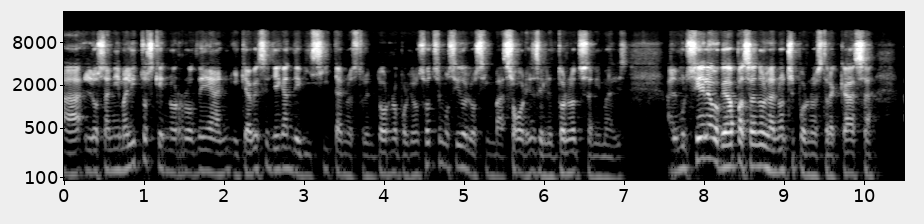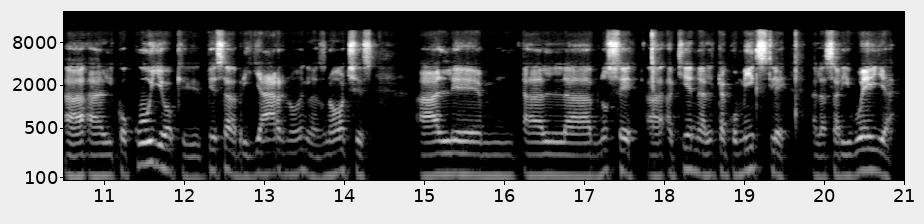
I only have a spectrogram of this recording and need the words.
a los animalitos que nos rodean y que a veces llegan de visita a nuestro entorno, porque nosotros hemos sido los invasores del entorno de otros animales al murciélago que va pasando la noche por nuestra casa, al cocuyo que empieza a brillar ¿no? en las noches, al, em, al no sé, a, a quién, al cacomixle, a la zarigüeya,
